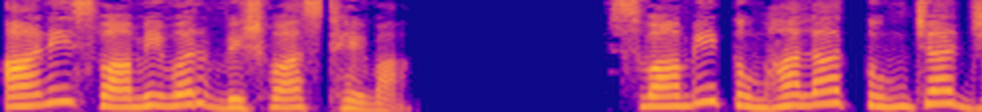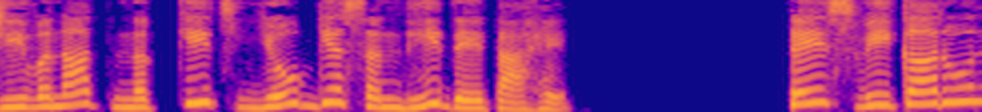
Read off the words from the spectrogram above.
आणि स्वामीवर विश्वास ठेवा. स्वामी तुम्हाला तुमच्या जीवनात नक्कीच योग्य संधी देत आहे. ते स्वीकारून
